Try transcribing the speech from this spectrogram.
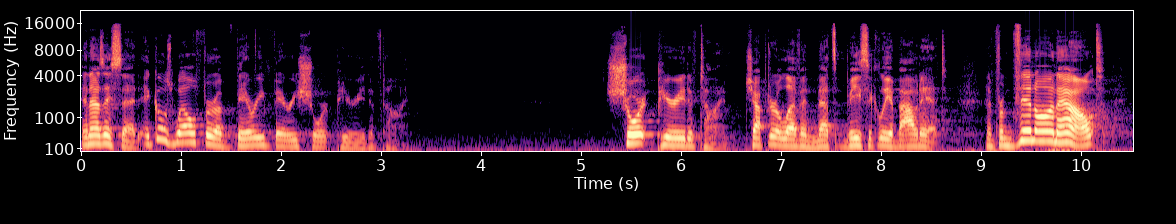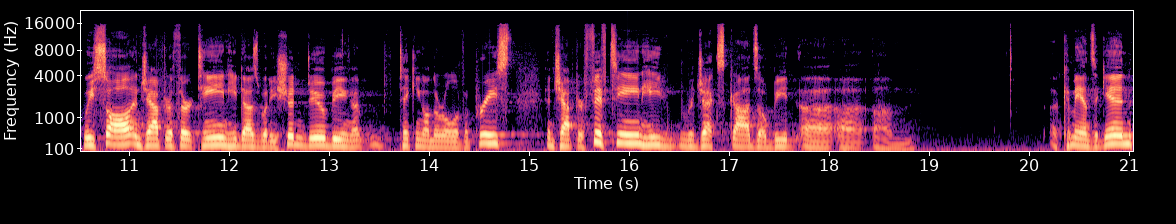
And as I said, it goes well for a very, very short period of time. Short period of time. Chapter 11, that's basically about it. And from then on out, we saw in chapter 13, he does what he shouldn't do, being a, taking on the role of a priest. In chapter 15, he rejects God's obe- uh, uh, um, uh, commands again.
